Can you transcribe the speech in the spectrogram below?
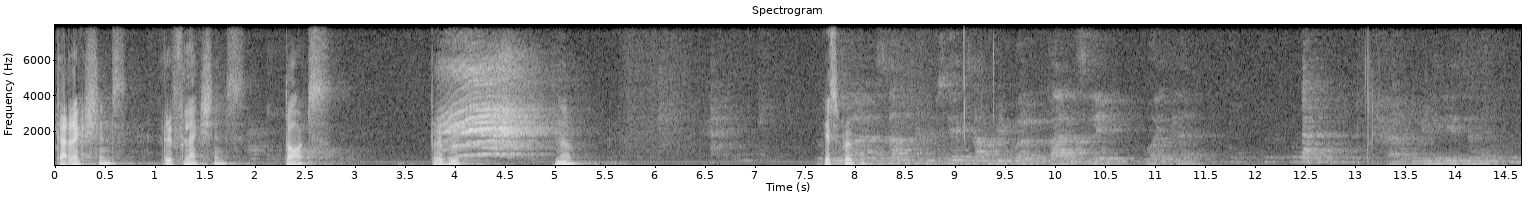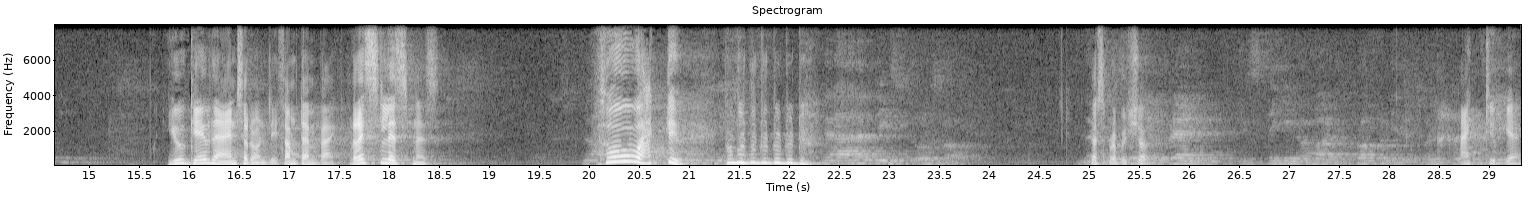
corrections, reflections, thoughts? Prabhu? No? Yes, Prabhu. Some, you people can't sleep, why is that? Many reasons. You gave the answer only sometime back. Restlessness. So active. There are other things also. Yes, Prabhu, sure. A friend is thinking about property, that's why he's Active, yeah.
